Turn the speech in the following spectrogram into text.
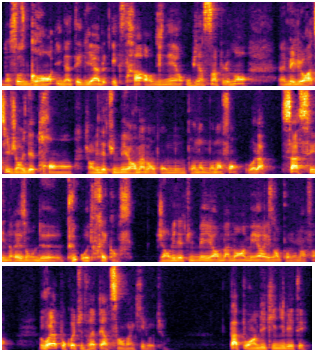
dans le sens grand, inatteignable, extraordinaire, ou bien simplement amélioratif. J'ai envie d'être en, j'ai envie d'être une meilleure maman pour pour mon enfant. Voilà, ça c'est une raison de plus haute fréquence. J'ai envie d'être une meilleure maman, un meilleur exemple pour mon enfant. Voilà pourquoi tu devrais perdre 120 kilos, tu vois. Pas pour un bikini l'été.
